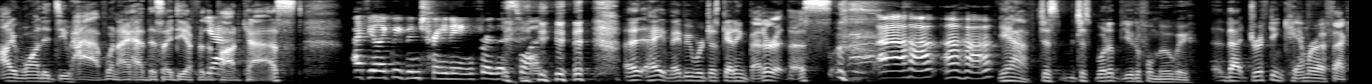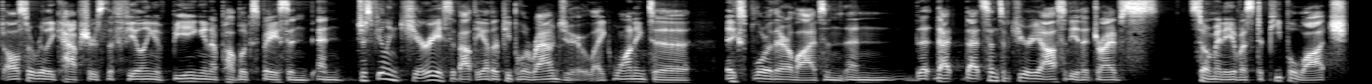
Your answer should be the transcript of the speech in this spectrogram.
I wanted to have when I had this idea for the Yeah. podcast. i feel like we've been training for this one Uh, hey, maybe we're just getting better at this. uh-huh uh-huh Yeah, just just what a beautiful movie. That drifting camera effect also really captures the feeling of being in a public space and and just feeling curious about the other people around you, like wanting to explore their lives and and that that that sense of curiosity that drives so many of us to people watch.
